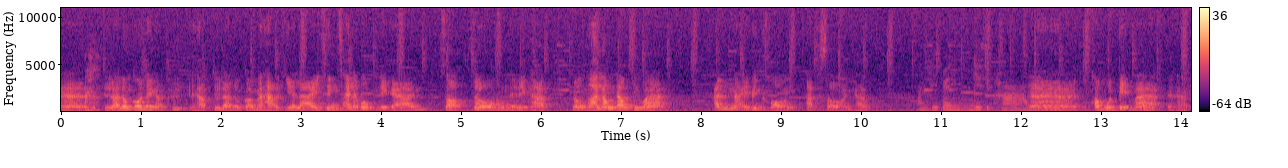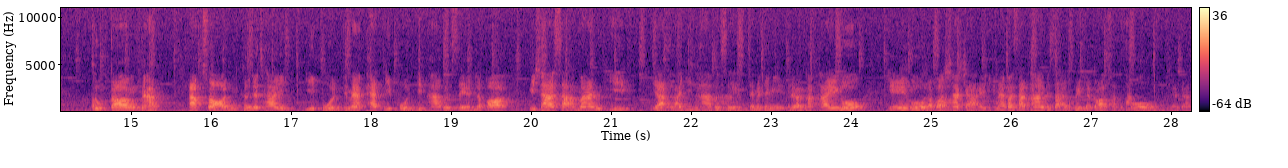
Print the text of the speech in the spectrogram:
อ่าจุฬาลงกรณ์ได้กับคือนะครับจุฬาลงกรณ์มหาวิทยาลัย ซึ่งใช้ระบบในการสอบตรงใช่ไหมครับน้องพลอยลองเดาซิว่า อันไหนเป็นของอักษรครับอันที่เป็น 25อ่าข้อมูลเป๊ะมากนะครับ ถูกต้องนะครับอักษรคือจะใช้ญี่ปุ่นใช่ไหมแพทญี่ปุ่น 25%แล้วก็วิชาสามัญอีกอย่างละ 25%ใช่ไหมจะมีเรื่องครับไทยโก เอโกแล้วก็ชาติไก่ใช่ไหมภาษาไทยภาษาอังกฤษแล้วก็สังคมนะจ๊ะ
